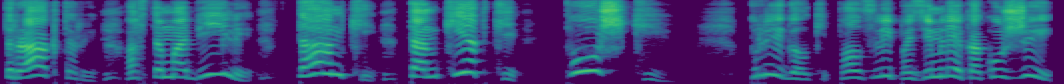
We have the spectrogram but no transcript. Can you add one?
тракторы, автомобили, танки, танкетки, пушки. Прыгалки ползли по земле, как ужи,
